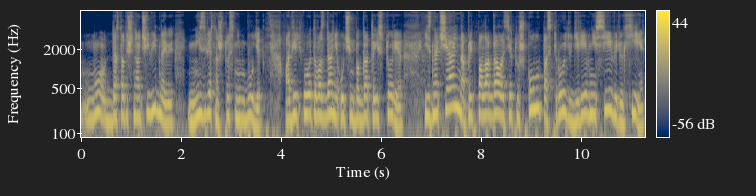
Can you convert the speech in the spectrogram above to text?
ну, достаточно очевидно, и неизвестно, что с ним будет. А ведь у этого здания очень богатая история. Изначально предполагалось эту школу построить в деревне Северюхи,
